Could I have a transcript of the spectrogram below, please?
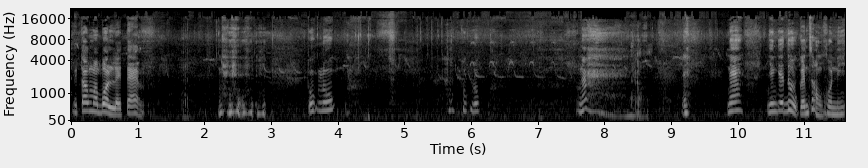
ไม่ต้องมาบ่นเลยแต้ม ปุกลุก ปุกลุกนะเอ๊ะแน่ยังจะดุกันสองคนนี้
